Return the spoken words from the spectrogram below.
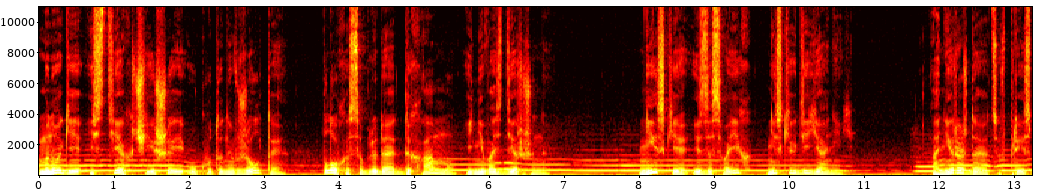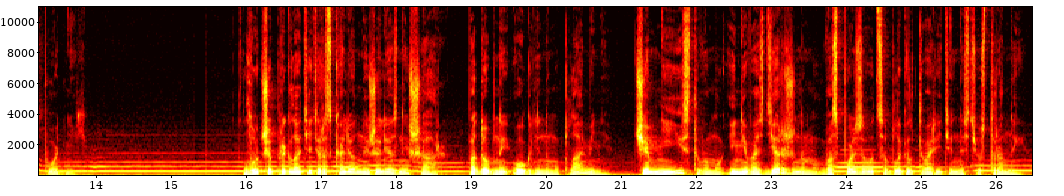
Многие из тех, чьи шеи укутаны в желтое, плохо соблюдают дыхамму и невоздержаны. Низкие из-за своих низких деяний. Они рождаются в преисподней. Лучше проглотить раскаленный железный шар, подобный огненному пламени, чем неистовому и невоздержанному воспользоваться благотворительностью страны.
